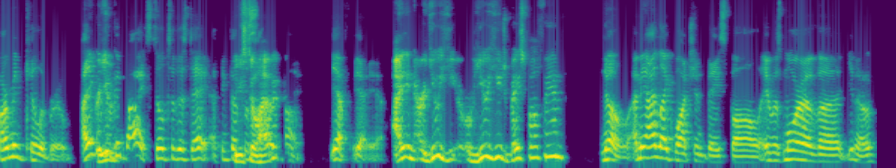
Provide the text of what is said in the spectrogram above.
Harmon Killebrew. I think it's you- a good buy still to this day. I think that's You a still have it? buy. Yeah, yeah, yeah. I didn't. Are you are you a huge baseball fan? No, I mean I like watching baseball. It was more of a, you know,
